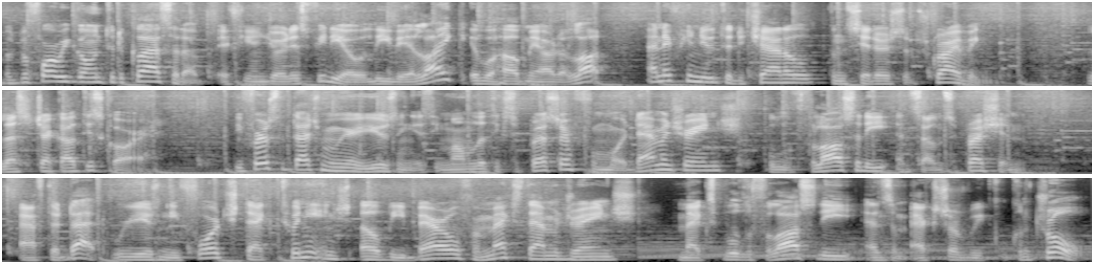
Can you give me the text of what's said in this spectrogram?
But before we go into the class setup, if you enjoyed this video leave a like, it will help me out a lot and if you're new to the channel consider subscribing. Let's check out the SCAR. The first attachment we are using is the Monolithic Suppressor for more damage range, bullet velocity and sound suppression. After that, we're using the Forge TAC 20 inch LB barrel for max damage range, max bullet velocity and some extra recoil control.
